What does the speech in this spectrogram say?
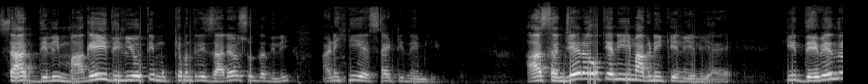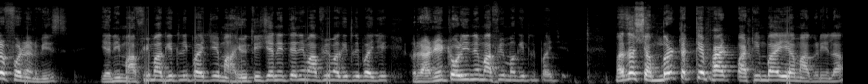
साथ दिली मागेही दिली होती मुख्यमंत्री झाल्यावर सुद्धा दिली आणि ही एस आय टी नेमली. आज संजय राऊत यांनी ही मागणी केलेली आहे की देवेंद्र फडणवीस यांनी माफी मागितली पाहिजे महायुतीच्या नेत्यांनी माफी मागितली पाहिजे राणे टोळीने माफी मागितली पाहिजे. माझा शंभर टक्के फाट पाठिंबा आहे या मागणीला.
